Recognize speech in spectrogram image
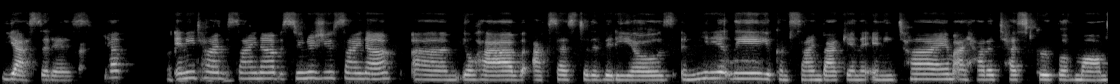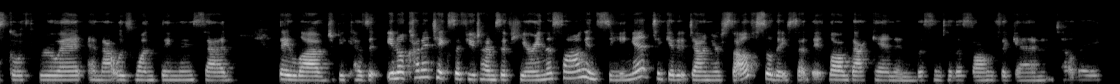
Yes, it is. Yep. Okay. Anytime, sign up. As soon as you sign up, um, you'll have access to the videos immediately. You can sign back in at any time. I had a test group of moms go through it, and that was one thing they said they loved because it, you know, kind of takes a few times of hearing the song and seeing it to get it down yourself. So they said they'd log back in and listen to the songs again until they,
